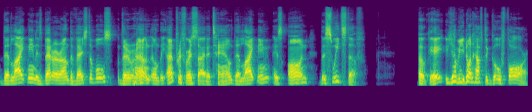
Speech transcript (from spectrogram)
the lightning is better around the vegetables. The around on the unpreferred side of town, the lightning is on the sweet stuff. Okay, mean you don't have to go far,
